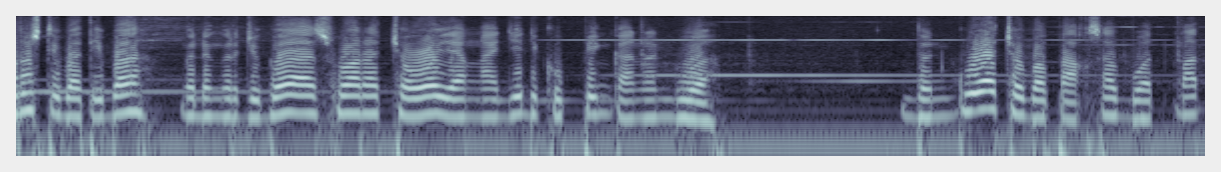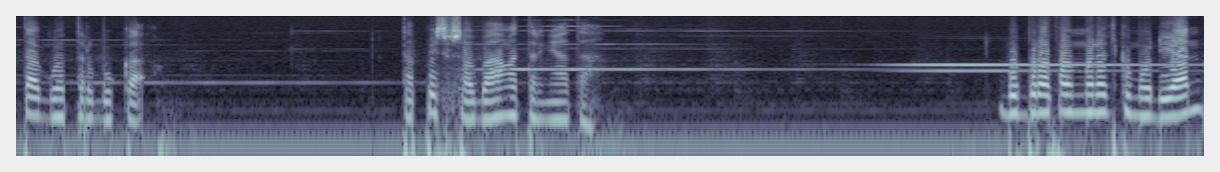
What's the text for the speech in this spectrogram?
Terus tiba-tiba ngedenger juga suara cowok yang ngaji di kuping kanan gue. Dan gue coba paksa buat mata gue terbuka tapi susah banget ternyata. Beberapa menit kemudian,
